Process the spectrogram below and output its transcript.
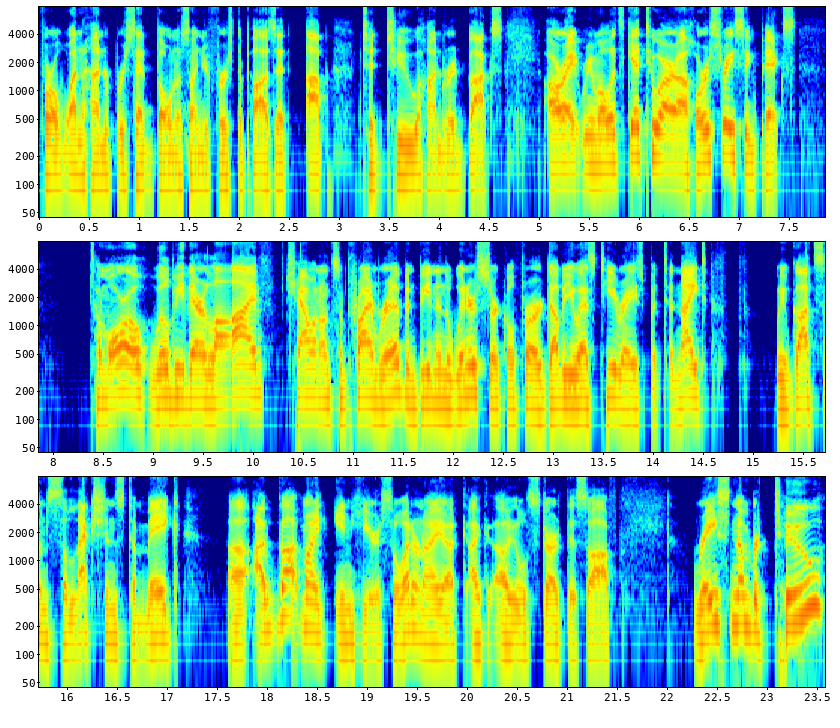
for a 100% bonus on your first deposit up to 200 bucks. All right, Remo, let's get to our uh, horse racing picks. Tomorrow we'll be there live, chowing on some prime rib and being in the winner's circle for our WST race. But tonight we've got some selections to make. Uh, I've got mine in here, so why don't I, uh, I? I will start this off. Race number two,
